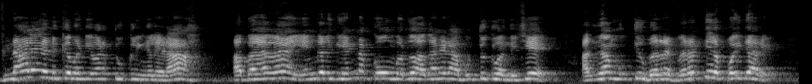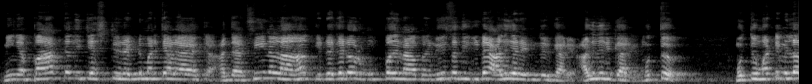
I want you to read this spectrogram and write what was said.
பின்னாலே நிற்க வேண்டிய வர தூக்குறீங்களேடா. அப்ப எங்களுக்கு என்ன கோவம் வருதோ அதானேடா முத்துக்கு வந்துச்சு. அதுதான் முத்து விர விரத்தியில போயிட்டாரு. நீங்க பார்த்தது ஜஸ்ட் ரெண்டு மணித்தால அந்த சீனெல்லாம் கிட்டத்தட்ட ஒரு முப்பது நாற்பது நிமிஷத்துக்கு கிட்ட அழுக இருந்திருக்காரு அழுதிருக்காரு. முத்து. முத்து மட்டும் இல்ல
